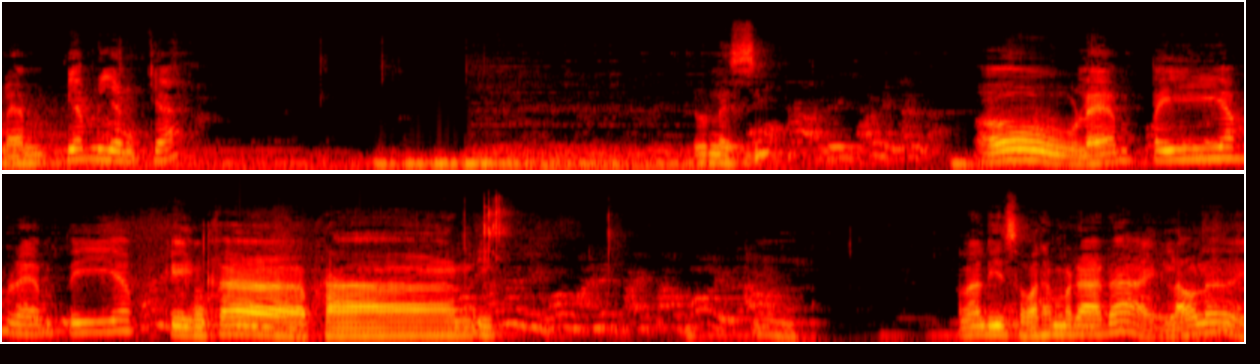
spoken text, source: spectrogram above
แหลมเปียบหรือยังจ๊ะดูหน่อยสิ โอ้แหลมเปียบแหลมเปียบ เก่งค่ะ ผ่านอีกอันนั้นดินสอธรรมดาได้ แล้วเลย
